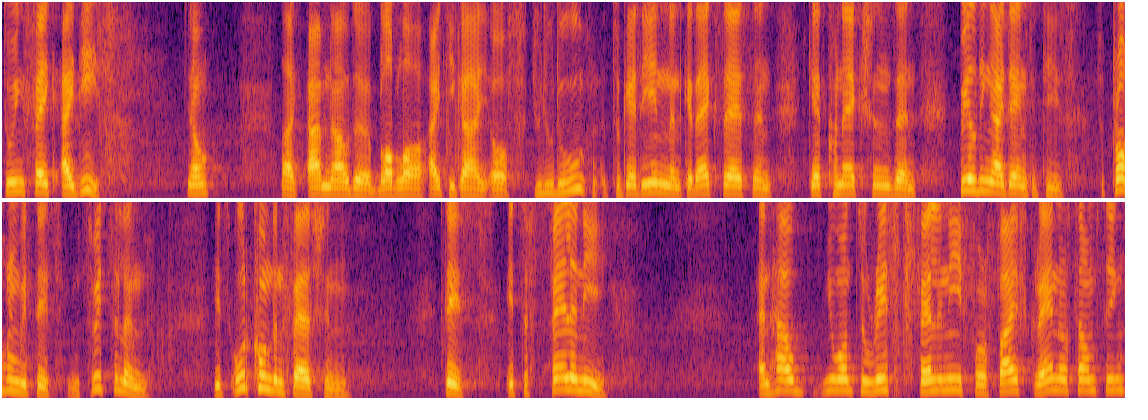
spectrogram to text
doing fake IDs. You know, like I'm now the blah blah IT guy of do do do to get in and get access and get connections and building identities. The problem with this in Switzerland, it's Urkundenfälschen. This, it's a felony. And how you want to risk felony for five grand or something?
